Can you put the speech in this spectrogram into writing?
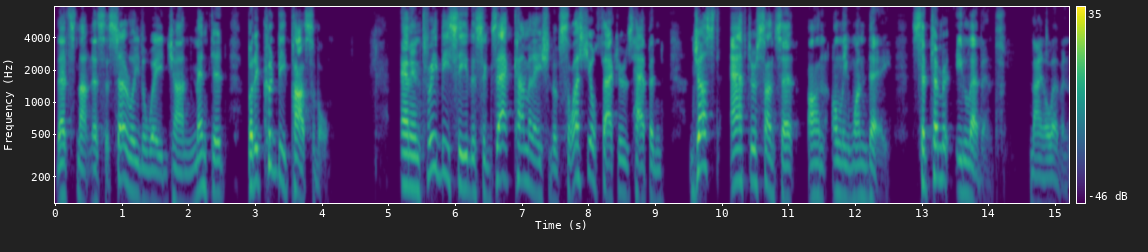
that's not necessarily the way John meant it, but it could be possible. And in 3 BC, this exact combination of celestial factors happened just after sunset on only one day, September 11th, 9 11.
